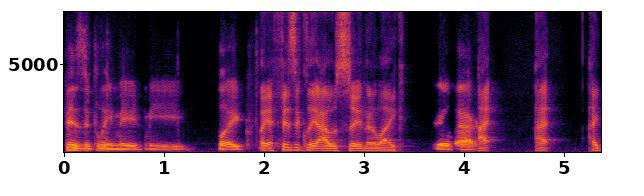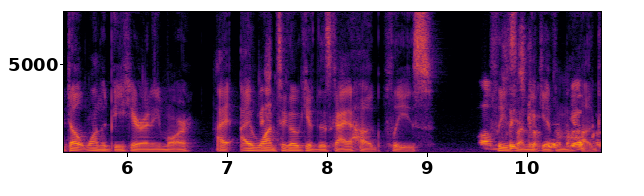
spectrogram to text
physically made me like Oh yeah, physically I was sitting there like reel back. I I I don't want to be here anymore. I I want to go give this guy a hug, please. Um, please let me give him a hug.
